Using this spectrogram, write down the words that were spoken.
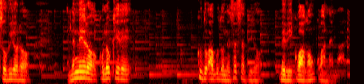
ဆိုပြီးတော့တော့နည်းနည်းတော့ကိုလုတ်ခဲ့တဲ့ကုသိုလ်အကုသိုလ်နဲ့ဆက်ဆက်ပြီးတော့ maybe ကွာကောင်းကွာနိုင်ပါတယ်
